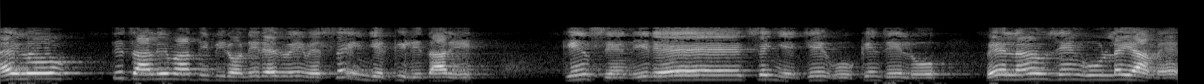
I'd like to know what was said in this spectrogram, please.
အဲ့လို တစ္ဆာလေးပါးသိပြီးတော့နေတယ်ဆိုရင်ပဲစိတ်အငြိကိလေသာတွေကင်းစင်နေတယ်စိတ်ညစ်ကြေးကိုကင်းစေလို့ဘယ်လမ်းစဉ်ကိုလက်ရမယ်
